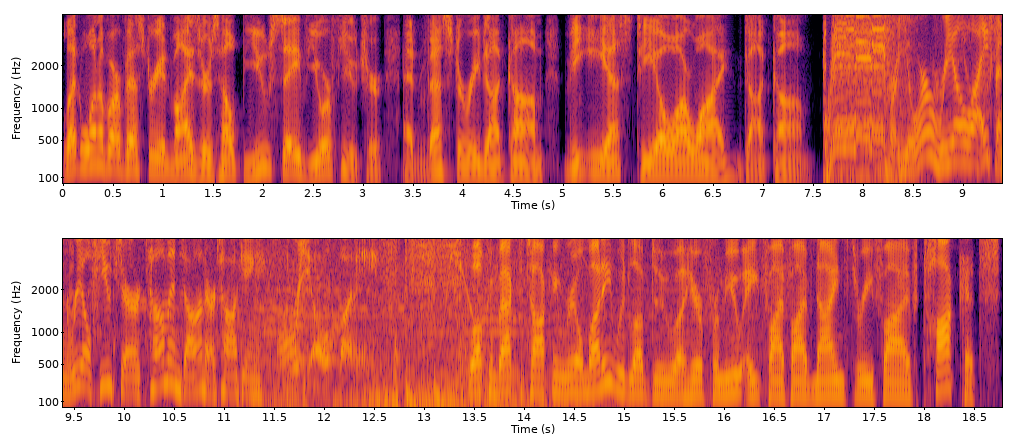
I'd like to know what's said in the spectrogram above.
Let one of our Vestory advisors help you save your future at vestory.com, V E S T O R Y.com. For your real life and real future, Tom and Don are talking real money. Welcome back to Talking Real Money. We'd love to uh, hear from you. 855 935 TALK. That's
